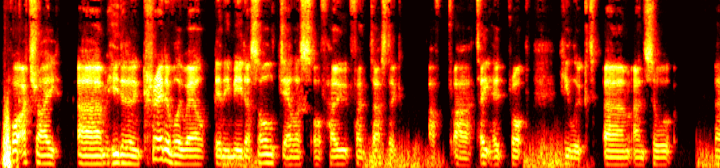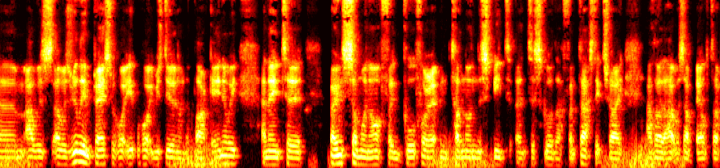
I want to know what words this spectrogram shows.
What a try! Um, he did incredibly well, and he made us all jealous of how fantastic a, a tight head prop he looked. Um, and so um, I was I was really impressed with what he, what he was doing on the park anyway. And then to bounce someone off and go for it and turn on the speed and to score the fantastic try. I thought that was a belter,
